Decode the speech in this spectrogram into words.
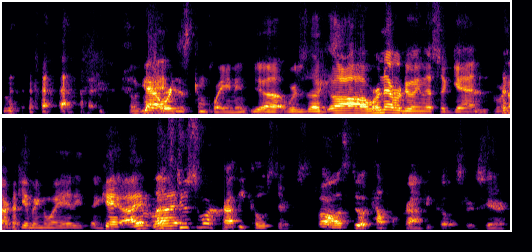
okay. Now we're just complaining. yeah, we're just like, oh, we're never doing this again. We're not giving away anything. Okay, I'm. Let's I- do some more crappy coasters. Oh, let's do a couple crappy coasters here.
